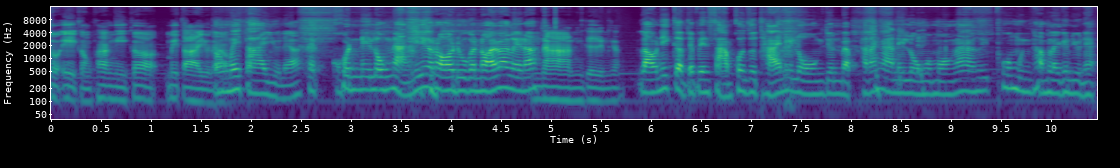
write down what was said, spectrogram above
ตัวเอกของภาคนี้ก็ไม่ตายอยู่แล้ต้วองไม่ตายอยู่แล้ว แต่คนในโรงหนังนี่รอดูกันน้อยมากเลยนะ นานเกินครับ เรานี่เกือบจะเป็น 3 คนสุดท้ายในโรงจนแบบพนักงานในโรงมามองหน้าเฮ้ยพวกมึงทำอะไรกันอยู่เนี่ย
